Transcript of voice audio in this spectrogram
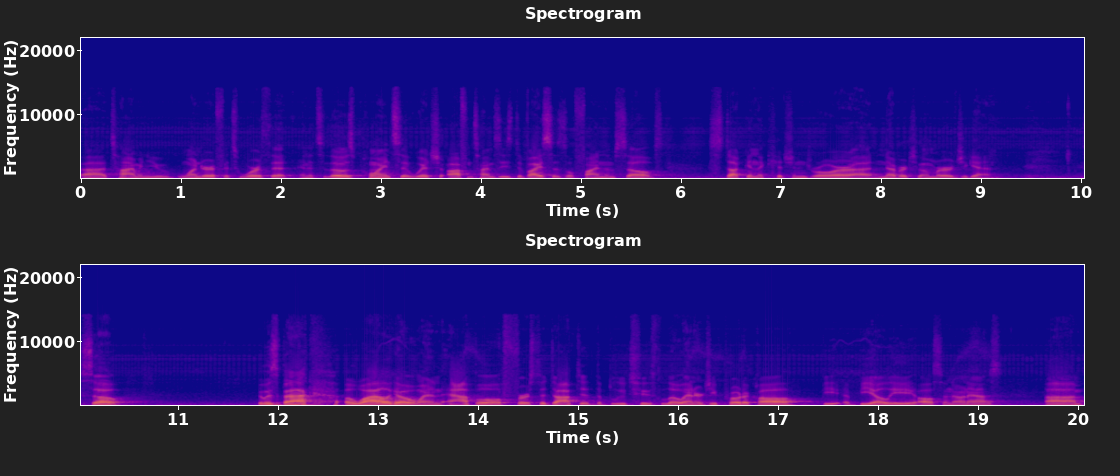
uh, time when you wonder if it's worth it. And it's those points at which oftentimes these devices will find themselves stuck in the kitchen drawer, uh, never to emerge again. So it was back a while ago when Apple first adopted the Bluetooth Low Energy Protocol, B- BLE also known as, um,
